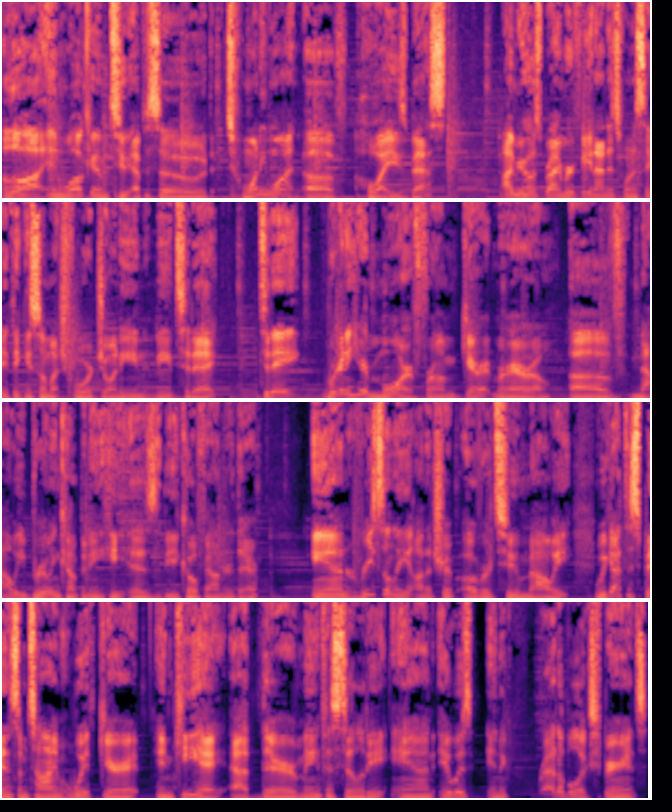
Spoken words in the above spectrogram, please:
Aloha, and welcome to episode 21 of Hawaii's Best. I'm your host, Brian Murphy, and I just want to say thank you so much for joining me today. Today, we're going to hear more from Garrett Marrero of Maui Brewing Company. He is the co founder there. And recently, on a trip over to Maui, we got to spend some time with Garrett in Kihei at their main facility, and it was an incredible experience.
